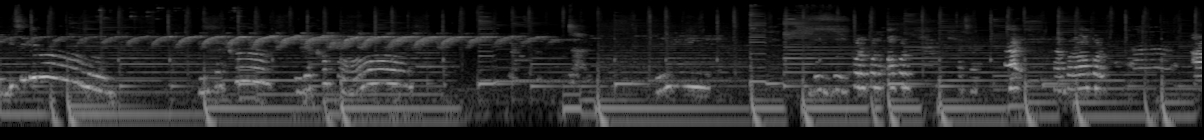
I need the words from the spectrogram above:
এবিসিডি বই দেখো দেখো বই পড়ো পড়ো অ পড়ো আচ্ছা তারপর অ পড়ো আ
